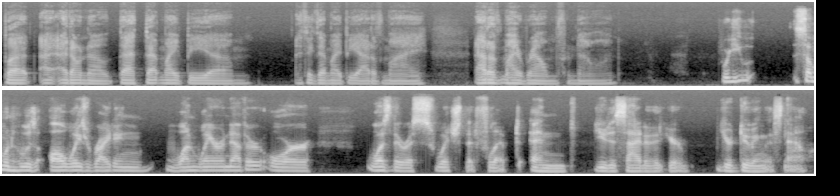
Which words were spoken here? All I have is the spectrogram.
but I, I, don't know that that might be. Um, I think that might be out of my out of my realm from now on. Were you someone who was always writing one way or another, or was there a switch that flipped and you decided that you're you're doing this now?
